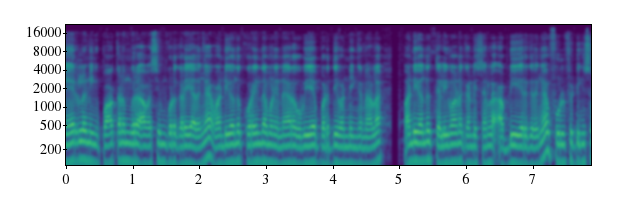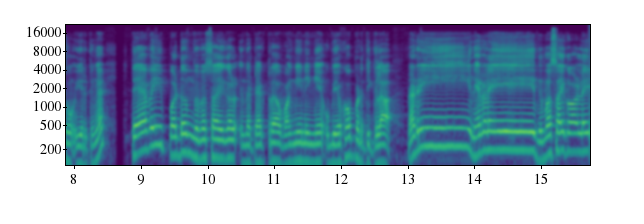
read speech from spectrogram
நேரில் நீங்கள் பார்க்கணுங்கிற அவசியம் கூட கிடையாதுங்க. வண்டி வந்து குறைந்த மணி நேரம் உபயோகப்படுத்தி வண்டிங்கிறனால வண்டி வந்து தெளிவான கண்டிஷனில் அப்படியே இருக்குதுங்க. ஃபுல் ஃபிட்டிங்ஸும் இருக்குங்க. தேவைப்படும் விவசாயிகள் இந்த டிராக்டரை வாங்கி நீங்கள் உபயோகப்படுத்திக்கலாம். நன்றி நேரலே விவசாயிகளே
